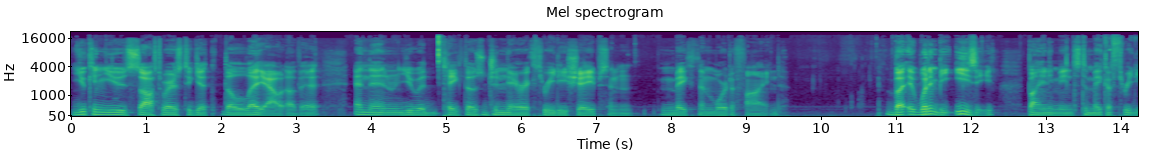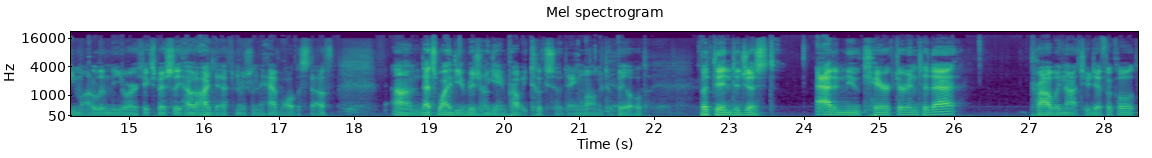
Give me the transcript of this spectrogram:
you can use softwares to get the layout of it and then you would take those generic 3D shapes and make them more defined. But it wouldn't be easy by any means to make a 3D model of New York, especially how high definition they have all the stuff. Um, that's why the original game probably took so dang long to build. But then to just add a new character into that, probably not too difficult.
